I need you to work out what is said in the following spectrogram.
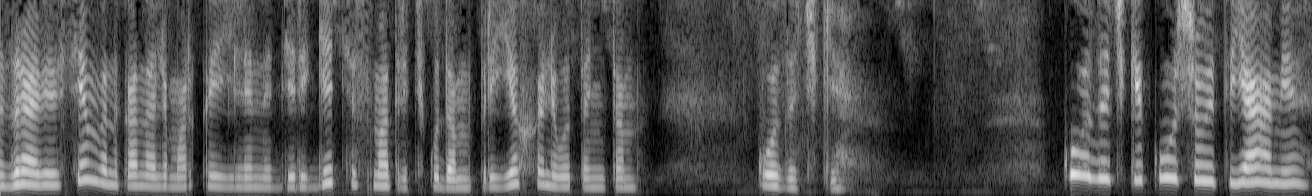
Здравия всем! Вы на канале Марка и Елены Дерегетти. Смотрите, куда мы приехали. Вот они там, козочки. Козочки кушают яме.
